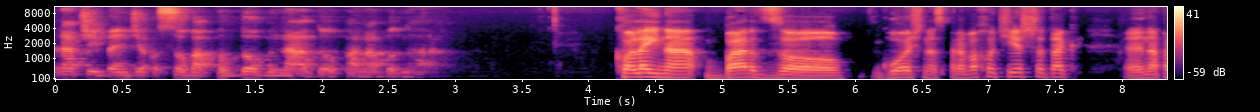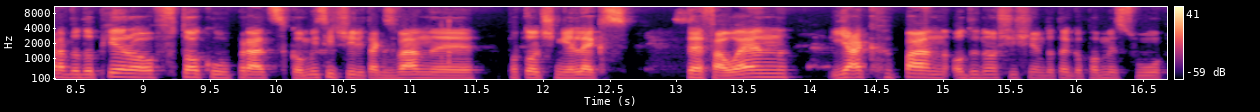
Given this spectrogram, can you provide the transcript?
raczej będzie osoba podobna do pana Bodnara. Kolejna bardzo głośna sprawa, choć jeszcze tak e, naprawdę dopiero w toku prac komisji, czyli tak zwany potocznie Lex TVN. Jak pan odnosi się do tego pomysłu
